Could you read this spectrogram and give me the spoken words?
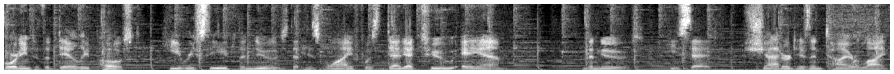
According to the Daily Post, he received the news that his wife was dead at 2 a.m. The news, he said, shattered his entire life.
